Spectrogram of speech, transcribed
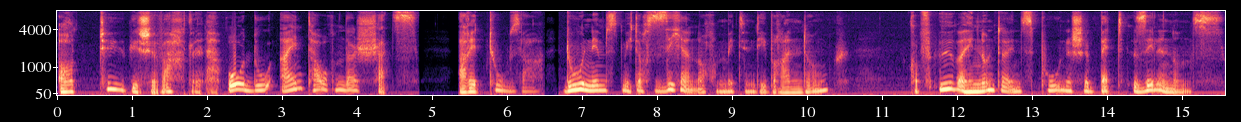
Ortygische Wachtel, o du eintauchender Schatz, Arethusa, du nimmst mich doch sicher noch mit in die Brandung, kopfüber hinunter ins punische Bett Selenuns.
